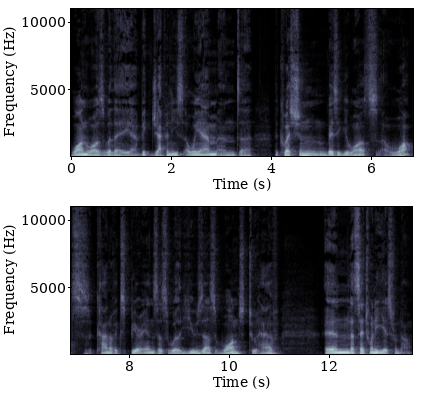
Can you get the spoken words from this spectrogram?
One was with a, a big Japanese OEM, and uh, the question basically was what kind of experiences will users want to have in, let's say, 20 years from now?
